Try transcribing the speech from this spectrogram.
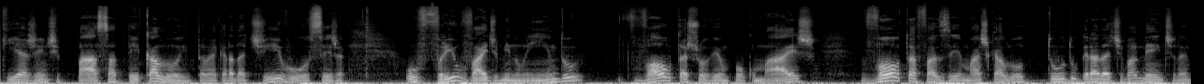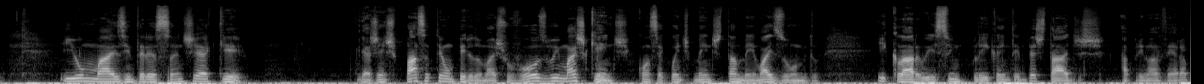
que a gente passa a ter calor. Então é gradativo, ou seja, o frio vai diminuindo, volta a chover um pouco mais, volta a fazer mais calor, tudo gradativamente. Né? E o mais interessante é que a gente passa a ter um período mais chuvoso e mais quente, consequentemente também mais úmido. E claro, isso implica em tempestades. A primavera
